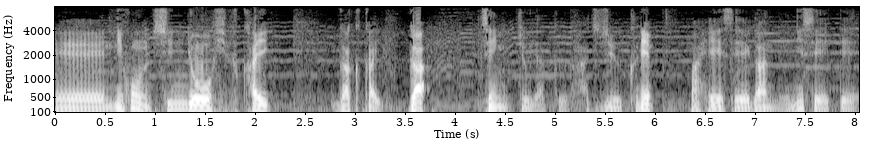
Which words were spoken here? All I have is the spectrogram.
えー日本診療皮膚科医学会が1989年、まあ平成元年に制定、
